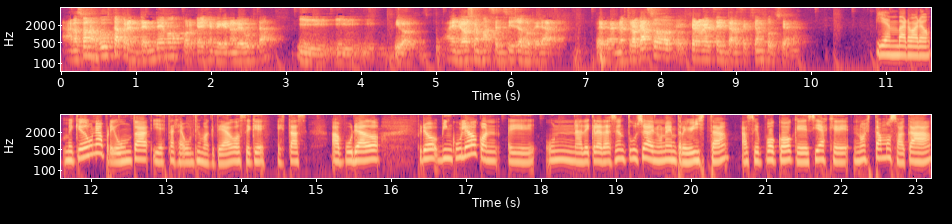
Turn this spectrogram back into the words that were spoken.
a nosotros nos gusta, pero entendemos por qué hay gente que no le gusta y, digo, hay negocios más sencillos de operar. Pero en nuestro caso eh, creo que esa intersección funciona. Bien, bárbaro. Me quedó una pregunta y esta es la última que te hago. Sé que estás apurado, pero vinculado con eh, una declaración tuya en una entrevista hace poco que decías que no estamos acá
